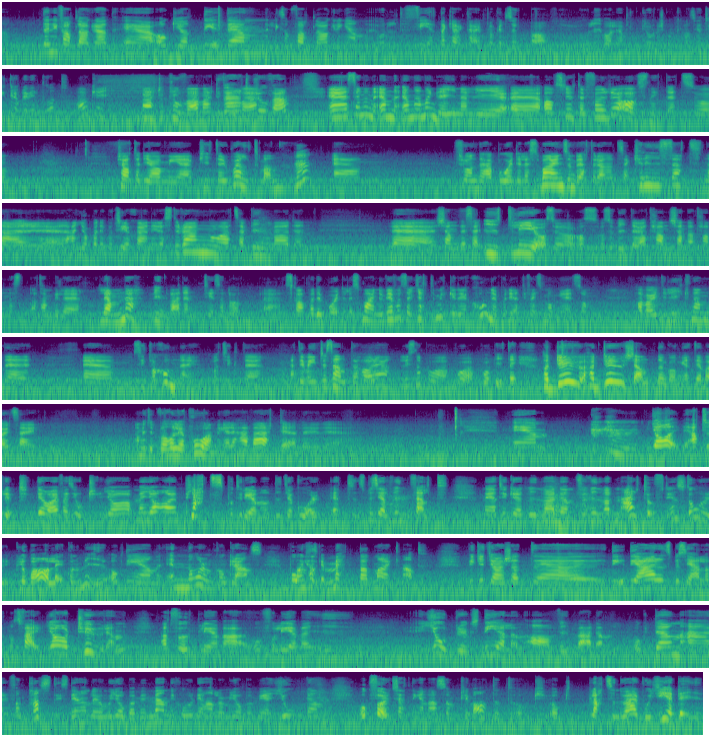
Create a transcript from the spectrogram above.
den är fatlagrad eh, och jag, det, den liksom fatlagringen och den lite feta karaktären plockades upp av olivoljan på kronärtskockorna. Så jag tyckte det blev jättegott. Okej. Värt att prova, värt att Värt prova. att prova. Eh, sen en, en, en annan grej innan vi eh, avslutar. Förra avsnittet så pratade jag med Peter Weltman. Mm från det här Borderless Wine som berättade att han hade så här krisat när eh, han jobbade på trestjärnig restaurang och att så här, vinvärlden eh, kände så här ytlig och så, och, och så vidare. Att han kände att han, att han ville lämna vinvärlden tills han då eh, skapade Borderless Wine. Och vi har fått så här, jättemycket reaktioner på det, att det är faktiskt många som har varit i liknande eh, situationer och tyckte att det var intressant att höra, lyssna på, på, på Peter. Har du, har du känt någon gång att det har varit så här, ja men typ vad håller jag på med? Är det här värt det? Eller är det... Ehm, ja, absolut. Det har jag faktiskt gjort. Jag, men jag har en plats på Tireno dit jag går. Ett speciellt vinfält. När jag tycker att vinvärlden, för vinvärlden är tuff. Det är en stor global ekonomi och det är en enorm konkurrens på en ganska mättad marknad. Vilket gör så att eh, det, det är en speciell atmosfär. Jag har turen att få uppleva och få leva i jordbruksdelen av vinvärlden. Och den är fantastisk. Det handlar ju om att jobba med människor, det handlar om att jobba med jorden och förutsättningarna som klimatet och, och platsen du är på ger dig.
